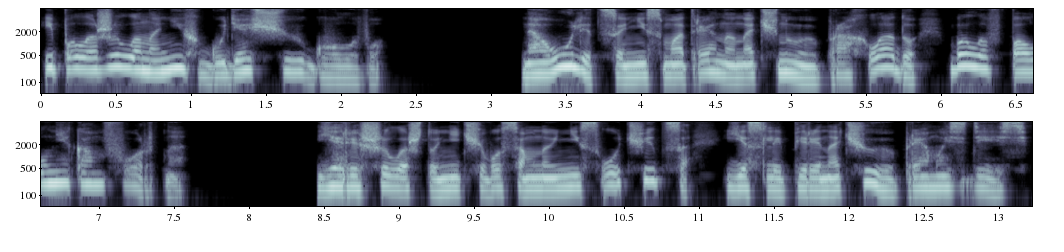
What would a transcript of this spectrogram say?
и положила на них гудящую голову. На улице, несмотря на ночную прохладу, было вполне комфортно. Я решила, что ничего со мной не случится, если переночую прямо здесь.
